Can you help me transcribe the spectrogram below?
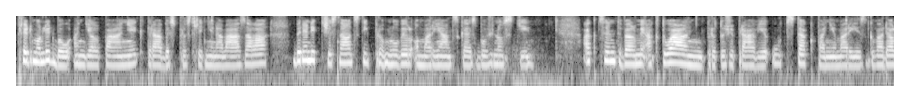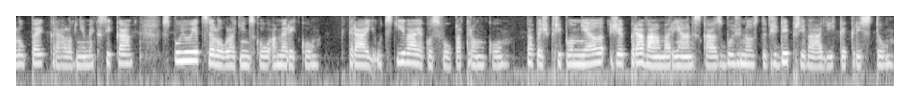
Před modlitbou Anděl Páně, která bezprostředně navázala, Benedikt XVI. promluvil o mariánské zbožnosti. Akcent velmi aktuální, protože právě úcta k paně Marii z Guadalupe, královně Mexika, spojuje celou Latinskou Ameriku, která ji uctívá jako svou patronku. Papež připomněl, že pravá mariánská zbožnost vždy přivádí ke Kristu.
